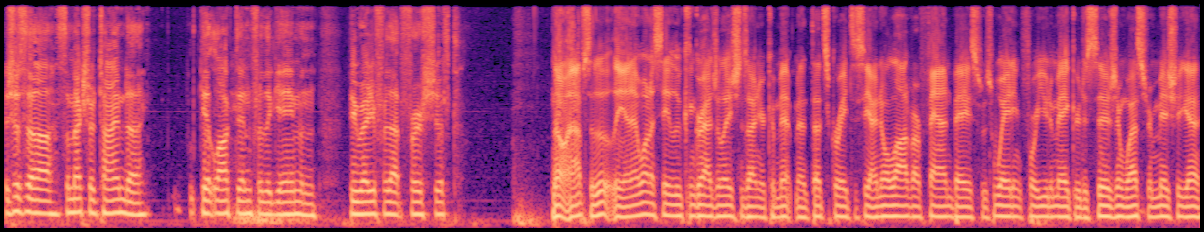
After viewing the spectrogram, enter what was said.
it's just uh, some extra time to get locked in for the game and be ready for that first shift. No, absolutely. And I want to say, Luke, congratulations on your commitment. That's great to see. I know a lot of our fan base was waiting for you to make your decision. Western Michigan,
